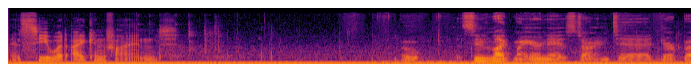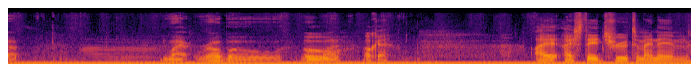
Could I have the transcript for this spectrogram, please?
and see what I can find. Oh, it seems like my internet is starting to derp up. You went robo. Ooh, okay. I I stayed true to my name.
